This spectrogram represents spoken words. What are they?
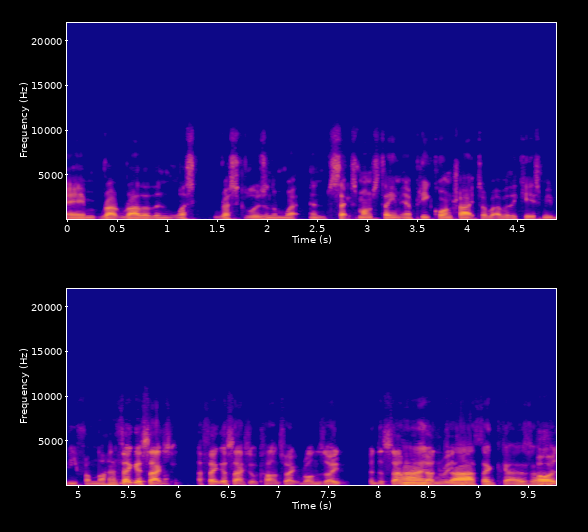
Um, ra- rather than risk, risk losing them in six months' time to a pre-contract or whatever the case may be for nothing. I think his actual, I think his actual contract runs out in December, Aye, January. I think it is. Oh, aye.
